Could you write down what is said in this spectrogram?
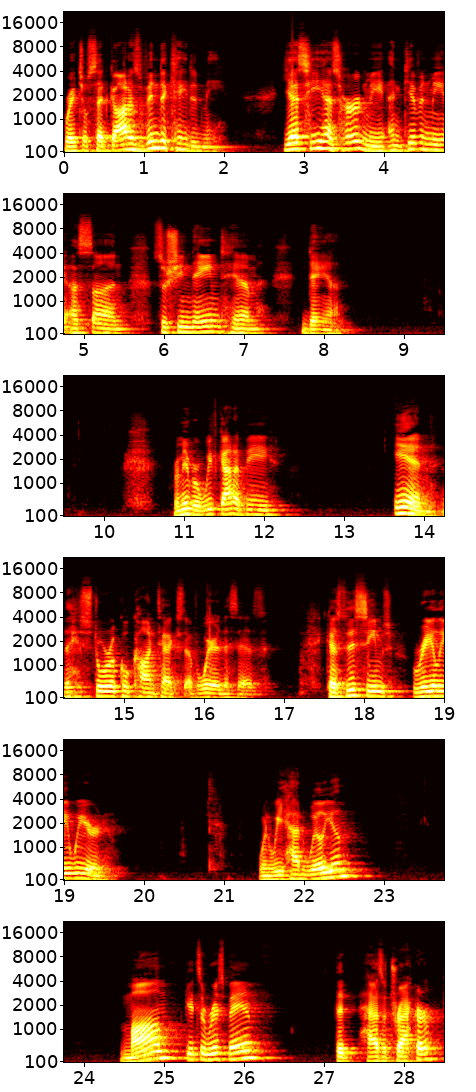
Rachel said, God has vindicated me. Yes, he has heard me and given me a son. So she named him Dan. Remember, we've got to be in the historical context of where this is. Because this seems really weird. When we had William, mom gets a wristband that has a tracker.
